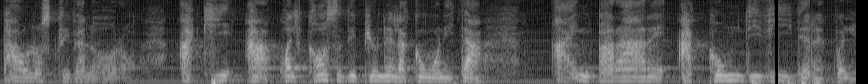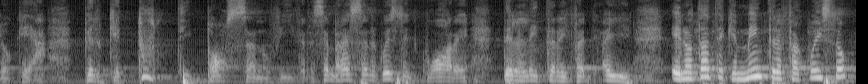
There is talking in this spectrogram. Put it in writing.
Paolo scrive a loro, a chi ha qualcosa di più nella comunità, a imparare a condividere quello che ha, perché tutti possano vivere. Sembra essere questo il cuore della lettera ai... E notate che mentre fa questo,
